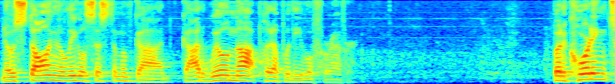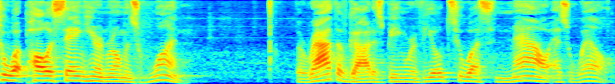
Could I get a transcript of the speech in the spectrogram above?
no stalling the legal system of God. God will not put up with evil forever. But according to what Paul is saying here in Romans 1, the wrath of God is being revealed to us now as well.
